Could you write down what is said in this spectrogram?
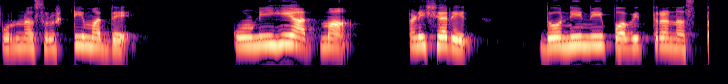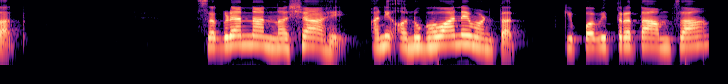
पूर्ण सृष्टीमध्ये कोणीही आत्मा आणि शरीर दोन्हीनी पवित्र नसतात. सगळ्यांना नशा आहे आणि अनुभवाने म्हणतात की पवित्रता आमचा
